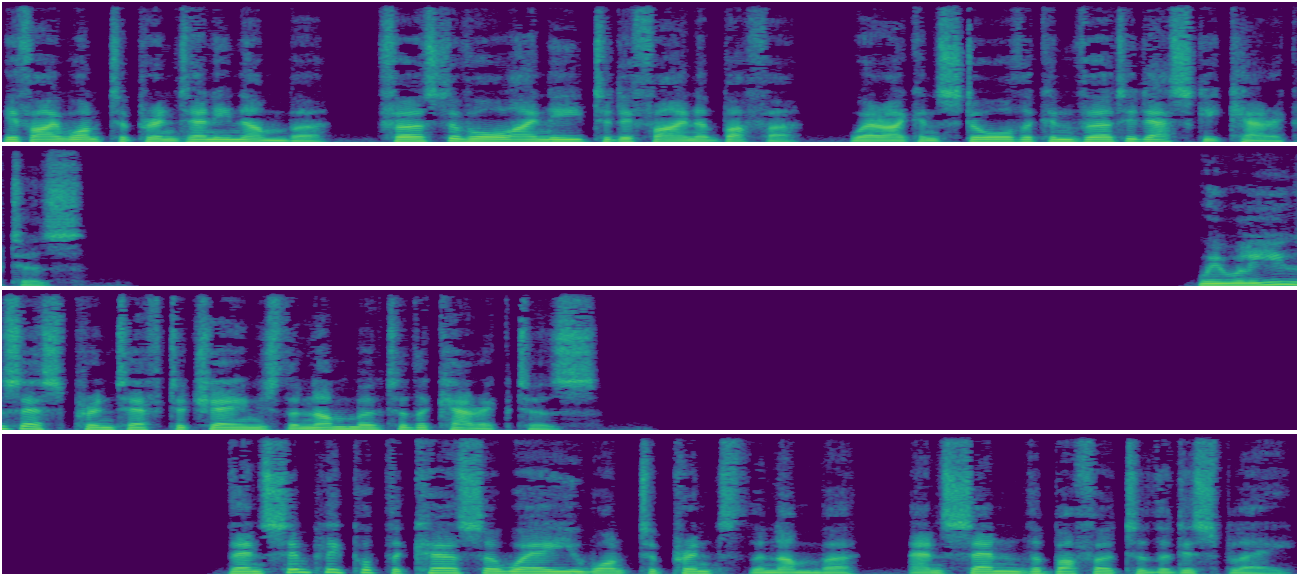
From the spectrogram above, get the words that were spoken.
if I want to print any number, first of all I need to define a buffer, where I can store the converted ASCII characters. We will use sprintf to change the number to the characters. Then simply put the cursor where you want to print the number, and send the buffer to the display.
